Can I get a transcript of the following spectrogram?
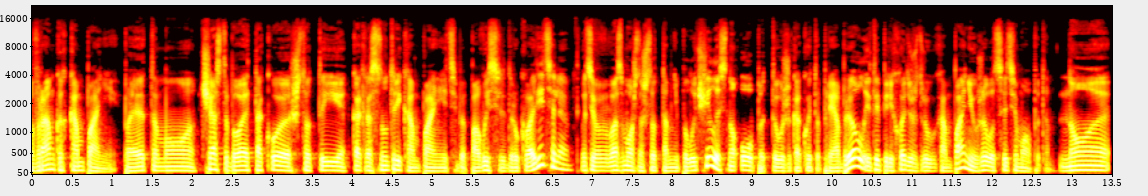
в рамках компании. Поэтому часто бывает такое, что ты как раз внутри компании тебя повысили до руководителя, у тебя, возможно, что-то там не получилось, но опыт ты уже какой-то приобрел, и ты переходишь в другую компанию уже вот с этим опытом. Но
